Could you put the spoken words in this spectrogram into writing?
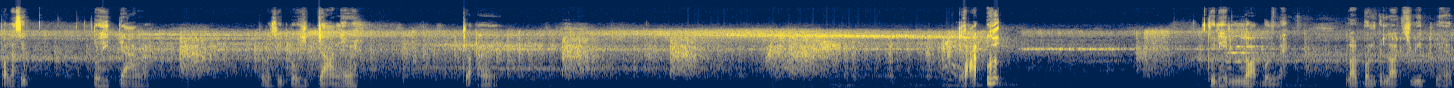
ปรสิตโลหิตจางปรสิตโลหิตจางใช่ไหมจัดให้ขวาเอื้อ คุณเห็นหลอดบนไหมหลอดบนเป็นหลอดชีวิตนะครับ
